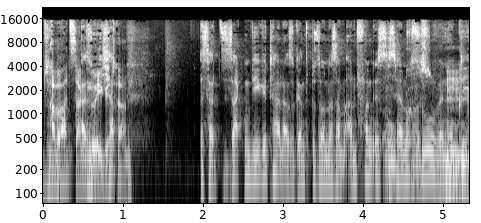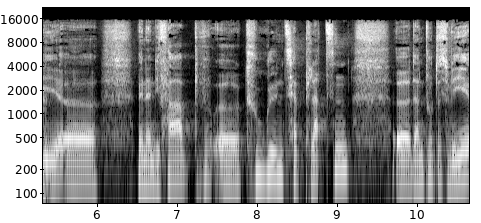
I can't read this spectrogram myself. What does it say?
super. Aber hat Sacken Also ich hab- wehgetan. Es hat Sacken wehgetan, also ganz besonders am Anfang ist es Oh, ja noch krass. so, wenn dann die, äh, wenn dann die Farbkugeln zerplatzen, äh, dann tut es weh.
